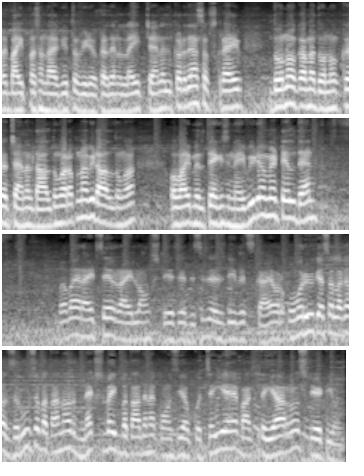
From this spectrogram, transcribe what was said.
और बाइक पसंद आ गई तो वीडियो कर देना लाइक चैनल कर देना सब्सक्राइब दोनों का मैं दोनों का चैनल डाल दूँगा और अपना भी डाल दूँगा। और भाई मिलते हैं किसी नई वीडियो में till then bye bye right से राइड लॉन्ग स्टे से this is H D with sky और ओवरव्यू कैसा लगा, ज़रूर से बताना। और नेक्स्ट बाइक बता देना कौन सी आपको चाहिए बाकी तैयार रहो स्टेट ट्यून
